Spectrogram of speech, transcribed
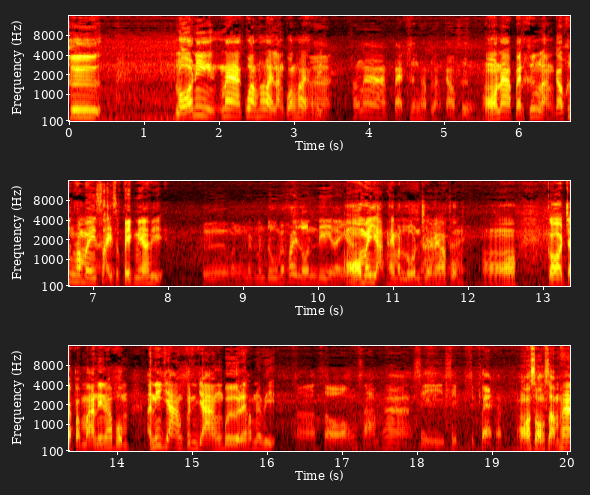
คือล้อนี่หน้ากว้างเท่าไหร่หลังกว้างเท่าไหร่ครับพี่ อ่าข้างหน้าแปดครึ่งครับหลังเก้าครึ่งอ๋อหน้าแปดครึ่งหลังเก้าครึ่งทำไมใส่สเปคเนี้ยพี่ คือมันมันมันดูไม่ค่อยล้นดีอะไรอ๋เงี้อย ไม่อยากให้มันล้นใช่ไหมครับผมใช่อ๋อ ก็จะประมาณนี้นะครับผม อันนี้ยางเป็นยางเบอร์เลยครับเนี่ยพี่อ่า สองสามห้าสี่สิบสิบแปดครับอ๋อสองสามห้า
